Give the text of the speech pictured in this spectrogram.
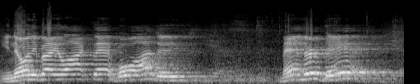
You know anybody like that? Boy, I do. Man, they're dead.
